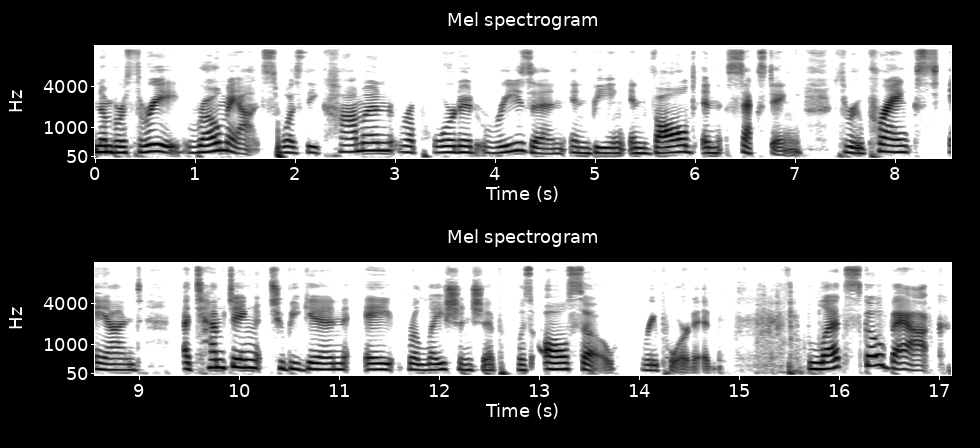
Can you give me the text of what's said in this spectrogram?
Number three, romance was the common reported reason in being involved in sexting through pranks and attempting to begin a relationship was also reported. Let's go back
